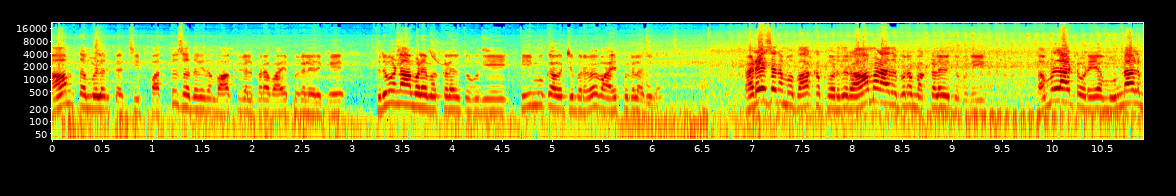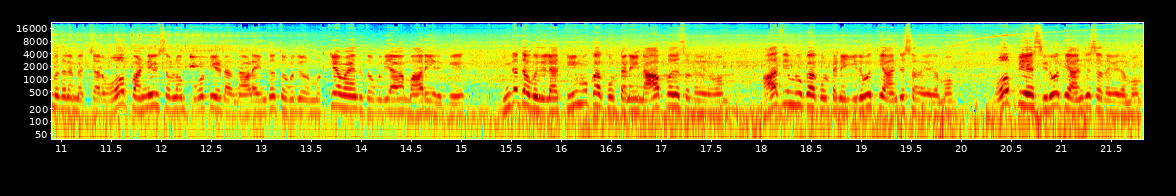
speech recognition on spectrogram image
நாம் தமிழர் கட்சி பத்து சதவீதம் வாக்குகள் பெற வாய்ப்புகள் இருக்கு. திருவண்ணாமலை மக்களவை தொகுதியை திமுக வெற்றி பெறவே வாய்ப்புகள் அதிகம். கடைசியாக நம்ம பார்க்க போகிறது ராமநாதபுரம் மக்களவை தொகுதி. தமிழ்நாட்டுடைய முன்னாள் முதலமைச்சர் ஓ பன்னீர்செல்வம் போட்டியிடறதுனால இந்த தொகுதி ஒரு முக்கிய வாய்ந்த தொகுதியாக மாறியிருக்கு. இந்த தொகுதியில் திமுக கூட்டணி நாற்பது சதவீதமும் அதிமுக கூட்டணி இருபத்தி அஞ்சு சதவீதமும் ஓபிஎஸ் இருபத்தி அஞ்சு சதவீதமும்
